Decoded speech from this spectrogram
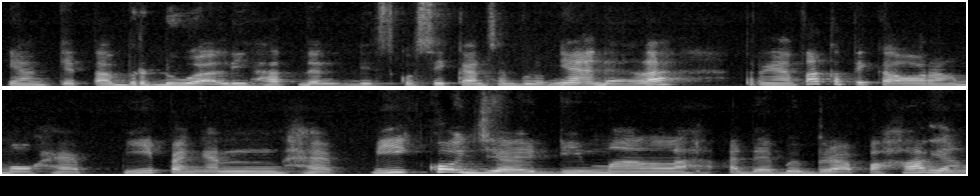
yang kita berdua lihat dan diskusikan sebelumnya adalah ternyata ketika orang mau happy, pengen happy, kok jadi malah ada beberapa hal yang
